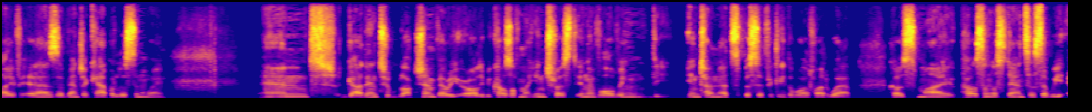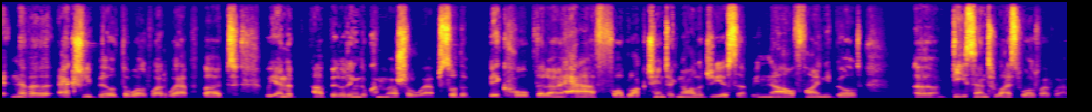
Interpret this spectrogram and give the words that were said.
life as a venture capitalist in a way. And got into blockchain very early because of my interest in evolving the internet, specifically the World Wide Web because my personal stance is that we never actually built the World Wide Web, but we ended up building the commercial web. So the big hope that I have for blockchain technology is that we now finally build a decentralized World Wide Web.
